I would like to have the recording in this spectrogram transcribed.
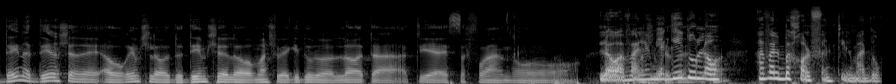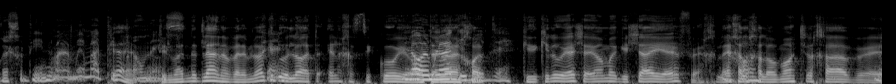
די נדיר שההורים שלו, או דודים שלו, משהו, יגידו לו, לא, אתה תהיה ספרן, או... לא, אבל הם יגידו לו, נכון? אבל בכל אופן תלמד עורך דין, ממה תתפרנס? כן, תלמד נדל"ן, אבל הם לא כן. יגידו, לא, אין לך סיכוי, לא, או אתה לא, לא יכול. לא, הם לא יגידו את זה. כי כאילו, יש היום הגישה היא ההפך, לך על נכון. החלומות שלך ו...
